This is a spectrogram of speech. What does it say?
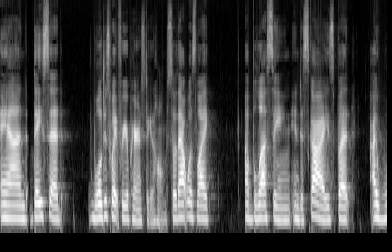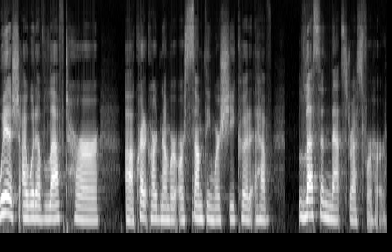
And they said, We'll just wait for your parents to get home. So that was like a blessing in disguise. But I wish I would have left her a credit card number or something where she could have lessened that stress for her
